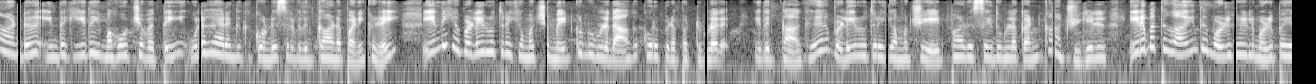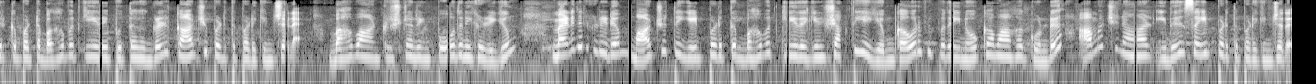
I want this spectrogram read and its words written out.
ஆண்டு இந்த கீதை மகோற்சவத்தை உலக அரங்குக்கு கொண்டு செல்வதற்கான பணிகளை இந்திய வெளியுறவுத்துறை அமைச்சு மேற்கொண்டுள்ளதாக குறிப்பிடப்பட்டுள்ளது. இதற்காக வெளியுறவுத்துறை அமைச்சு ஏற்பாடு செய்துள்ள கண்காட்சியில் இருபத்தி ஐந்து மொழிகளில் மொழிபெயர்க்கப்பட்ட பகவத்கீதை புத்தகங்கள் காட்சிப்படுத்தப்படுகின்றன. பகவான் கிருஷ்ணரின் போதனைகளையும் மனிதர்களின் மக்களிடம் மாற்றத்தை ஏற்படுத்தும் பகவத்கீதையின் சக்தியையும் கௌரவிப்பதை நோக்கமாக கொண்டு அமைச்சினால் இது செயற்படுத்தப்படுகின்றது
